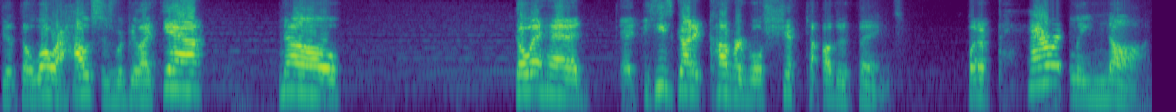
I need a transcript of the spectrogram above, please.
the, the lower houses would be like, yeah, no, go ahead. Uh, He's got it covered. We'll shift to other things. But apparently not.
